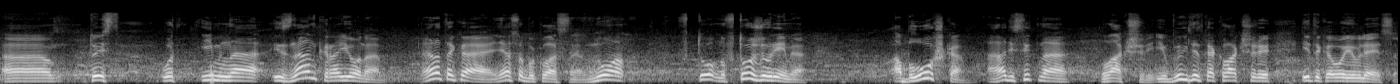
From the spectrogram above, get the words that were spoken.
А, то есть вот именно изнанка района, она такая, не особо классная, но в то, но в то же время обложка, она действительно luxury и выглядит как luxury и таково является.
